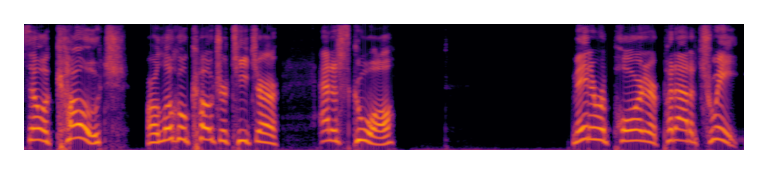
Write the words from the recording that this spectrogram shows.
So, a coach or a local coach or teacher at a school made a report or put out a tweet.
